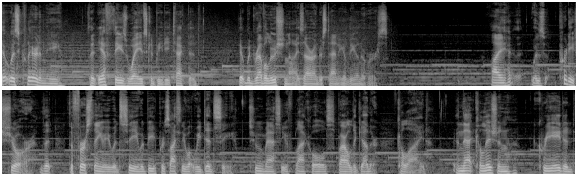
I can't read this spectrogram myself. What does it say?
It was clear to me that if these waves could be detected, it would revolutionize our understanding of the universe. I was pretty sure that the first thing we would see would be precisely what we did see. Two massive black holes spiral together, collide. And that collision created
